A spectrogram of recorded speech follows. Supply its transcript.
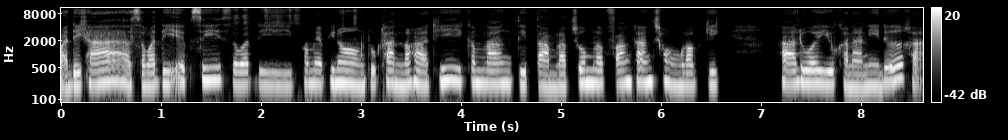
วัสดีค่ะ สวัสดี FC สวัสดีพ่อแม่พี่น้องทุกท่านเนาะค่ะที่กำลังติดตามรับชมรับฟังทางช่องล็อกกิกพารวยอยู่ขณะนี้เด้อค่ะ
